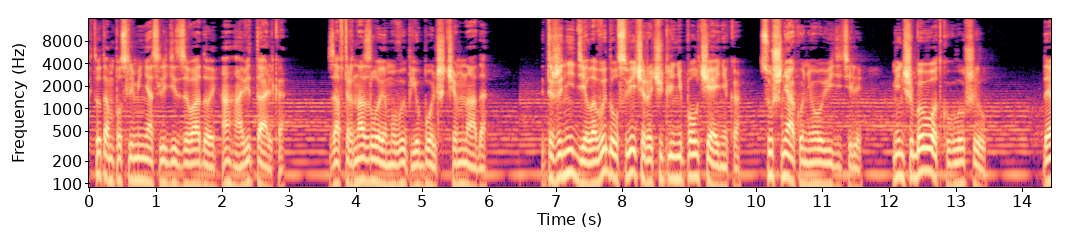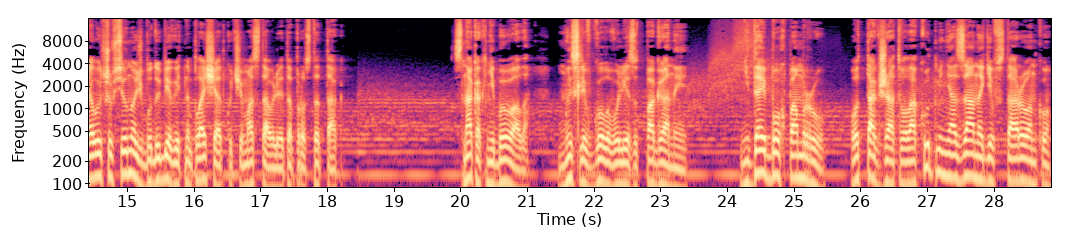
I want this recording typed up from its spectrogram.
Кто там после меня следит за водой? Ага, Виталька. Завтра назло ему выпью больше, чем надо. Это же не дело, выдал с вечера чуть ли не полчайника. Сушняк у него, видите ли. Меньше бы водку глушил. Да я лучше всю ночь буду бегать на площадку, чем оставлю это просто так. Сна как не бывало. Мысли в голову лезут поганые. Не дай бог помру. Вот так же отволокут меня за ноги в сторонку.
